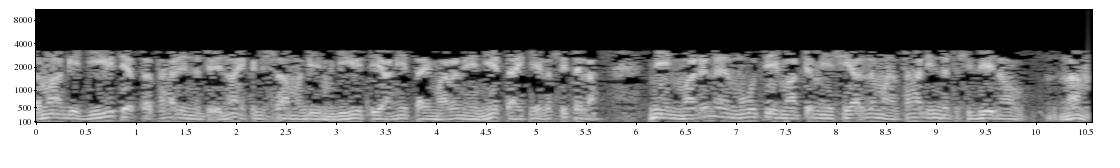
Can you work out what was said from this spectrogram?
තමාගේ ජීවිතයත් අතහරින්නට වෙනවා. ඒක නිසා මගේ ජීවිතය අනියතයි මරණය නියතයි කියලා සිතලා මේ මරණ මොහොතේ මට මේ සියල්ලම අතහරින්නට සිදු නම්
